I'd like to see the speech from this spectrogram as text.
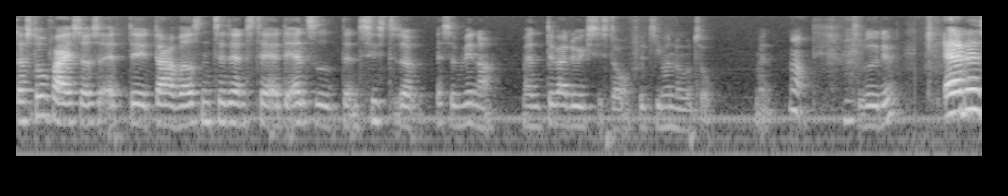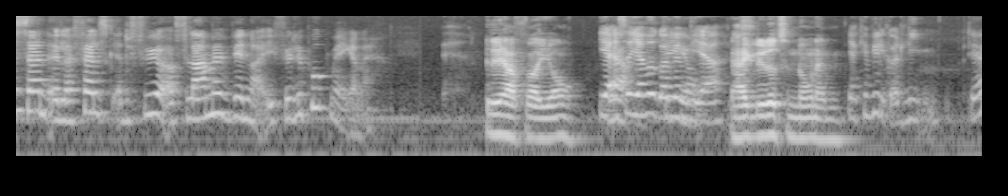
der stod faktisk også, at det, der har været sådan en tendens til, at det er altid den sidste, der altså vinder. Men det var det jo ikke sidste år, for de var nummer to. Men Nå. så ved I det. Er det sandt eller falsk, at Fyr og Flamme vinder ifølge bookmakerne? Det er det her for i år. Ja, altså, jeg ved godt, det hvem de er. Jeg har ikke lyttet til nogen af dem. Jeg kan vildt godt lide dem. Ja,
